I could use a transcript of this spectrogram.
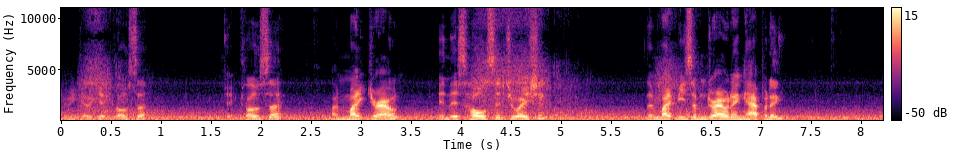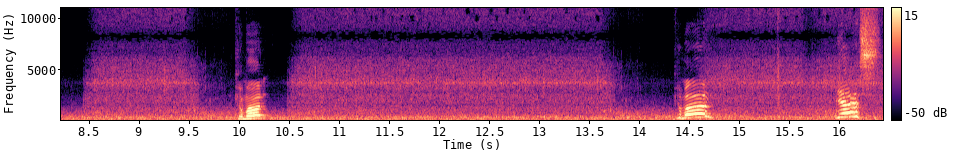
Here we go. Get closer. Get closer. I might drown in this whole situation. There might be some drowning happening. Come on. Come on. Yes.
